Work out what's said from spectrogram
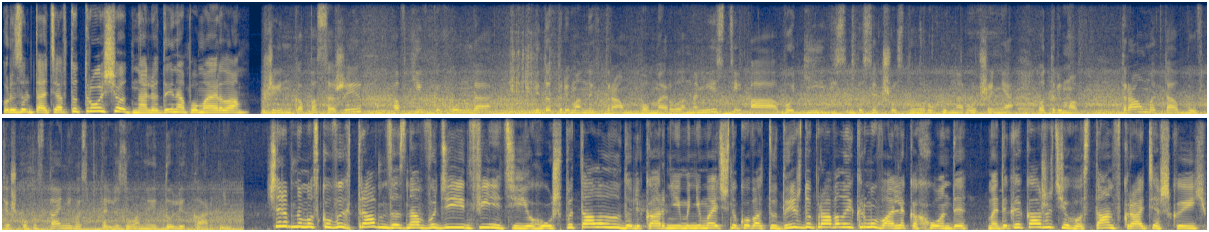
У результаті автотрощі одна людина померла. Жінка, пасажир автівки Honda від отриманих травм померла на місці, а водій 86-го року народження отримав травми та був в тяжкому стані госпіталізований до лікарні. Черепно-мозкових травм зазнав водій «Інфініті». Його ушпиталили до лікарні імені Мечникова. Туди ж доправили і кермувальника «Хонди». Медики кажуть, його стан вкрай тяжкий.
